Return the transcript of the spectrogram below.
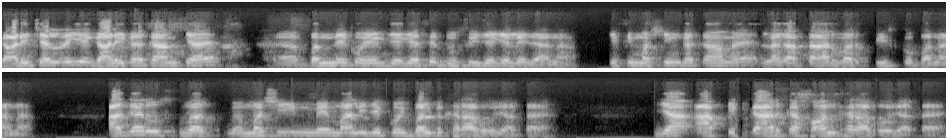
गाड़ी चल रही है, गाड़ी का काम क्या है? बंदे को एक जगह से दूसरी जगह ले जाना। किसी मशीन का काम है, लगातार वर्कपीस को बनाना। अगर उस वर्क, मशीन में मान लीजिए कोई बल्ब खराब हो जाता है, या आपके कार का हॉर्न खराब हो जाता है,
